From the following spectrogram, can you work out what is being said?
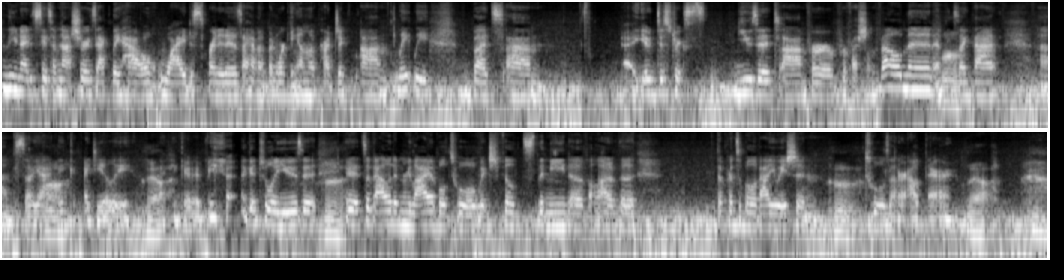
the United States. I'm not sure exactly how widespread it is. I haven't been working on the project um, lately, but um, uh, you know, districts use it um, for professional development and things like that. Um, so yeah, Huh. I think ideally, Yeah. I think it would be a good tool to use. It Huh. it's a valid and reliable tool, which fills the need of a lot of the the principal evaluation Huh. tools that are out there. Yeah. Yeah.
